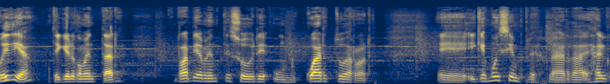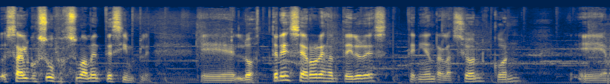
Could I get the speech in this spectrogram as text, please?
Hoy día te quiero comentar rápidamente sobre un cuarto error. Eh, y que es muy simple, la verdad, es algo, sumamente simple. Eh, los tres errores anteriores tenían relación con eh,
